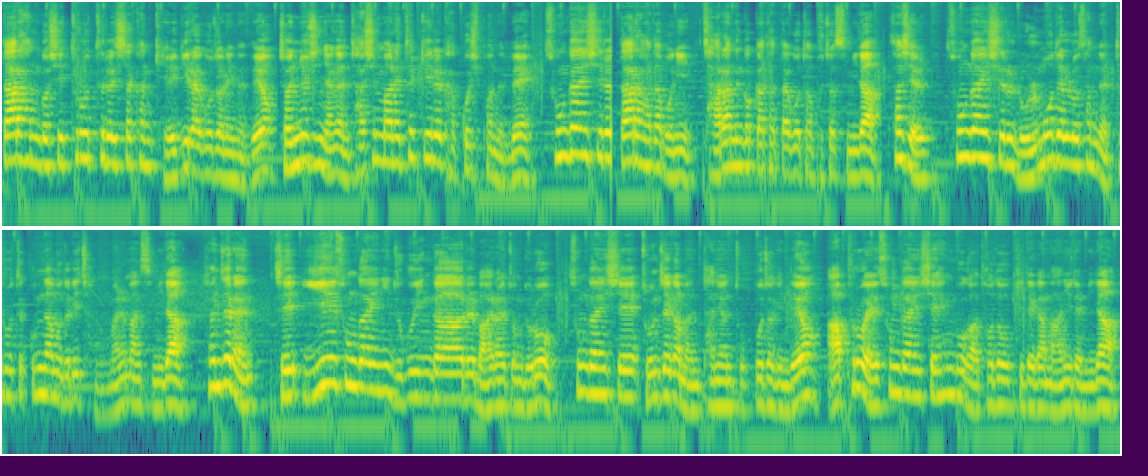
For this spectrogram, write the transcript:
따라한 것이 트로트를 시작한 계기라고 전했는데요. 전유진 양은 자신만의 특기를 갖고 싶었는데 송가인 씨를 따라하다 보니 잘하는 것 같았다고 덧붙였습니다. 사실 송가인 씨를 롤모델로 삼는 트로트 꿈나무들이 정말 많습니다. 현재는 제2의 송가인이 누구인가를 말할 정도로 송가인 씨의 존재감은 단연 독보적인데요. 앞으로의 송가인 씨의 행보가 더더욱 기대가 많이 됩니다.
